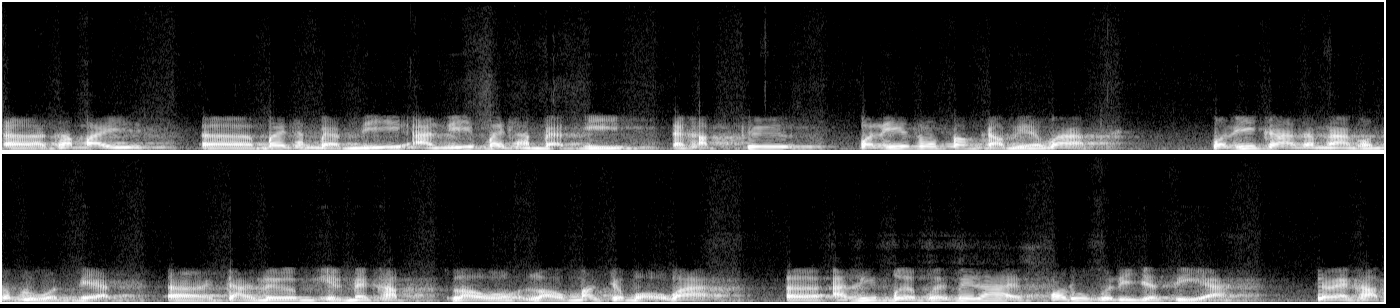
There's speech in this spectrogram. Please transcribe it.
เอ่อทำไมไม่ทำแบบนี้ อันนี้ไม่ทำแบบนี้นะครับ คือวันนี้ก็ต้องกลับเรียนว่า วันนี้การทำงานของตำรวจเนี่ยจากเดิมเห็นไหมครับ เราเรามักจะบอกว่า อ่ออันนี้เปิดเผยไม่ได้ เพราะรูปคดีจะเสียใช่ไหมครับ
